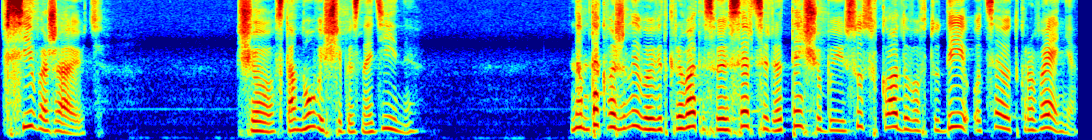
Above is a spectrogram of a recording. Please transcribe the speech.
всі вважають, що становище безнадійне, нам так важливо відкривати своє серце для те, щоб Ісус вкладував туди оце откровення.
